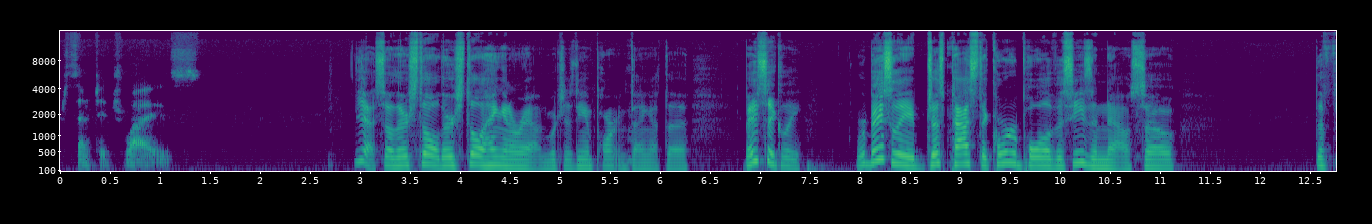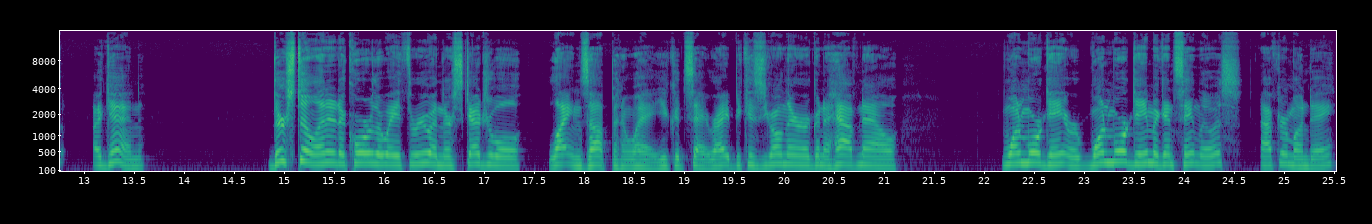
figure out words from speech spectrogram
percentage wise. Yeah, so they're still they're still hanging around, which is the important thing at the basically, we're basically just past the quarter pole of the season now. So, the again, they're still in it a quarter of the way through, and their schedule lightens up in a way, you could say, right? Because you only are going to have now one more game or one more game against St. Louis after Monday.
